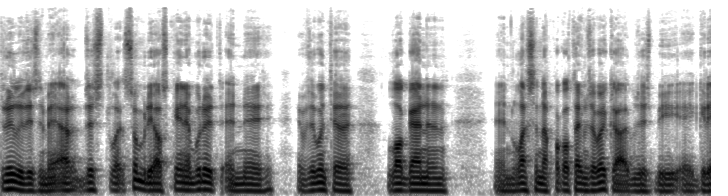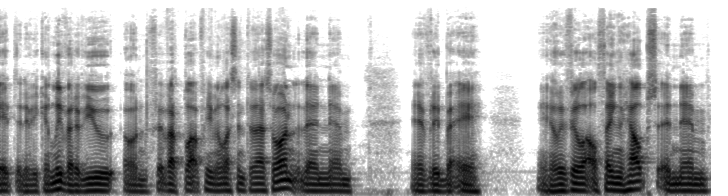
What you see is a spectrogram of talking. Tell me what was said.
really doesn't matter. Just let somebody else of about it, and uh, if they want to log in and, and listen a couple of times a week, that would just be uh, great. And if you can leave a review on whatever platform you listen to this on, then um, everybody, uh, every little thing helps and um,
